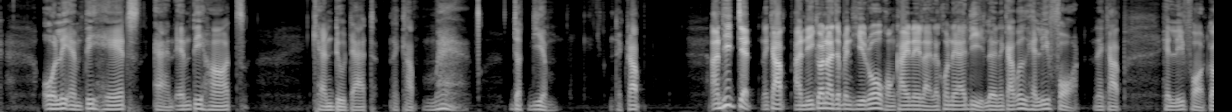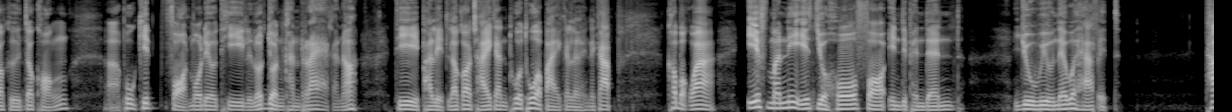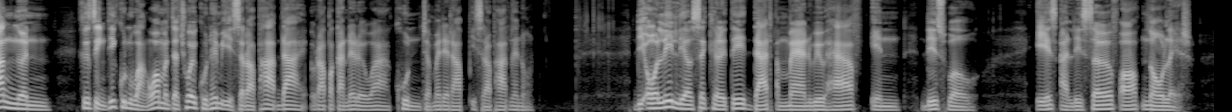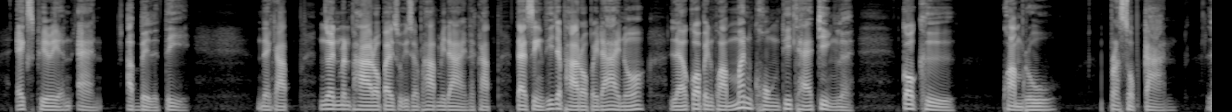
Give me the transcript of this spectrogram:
only empty heads and empty hearts can do that นะครับแม่ยอดเยี่ยมนะครับ อันที่7นะครับอันนี้ก็น่าจะเป็นฮีโร่ของใครในหลายๆคนในอดีตเลยนะครับก็คือเฮนรี่ฟอร์ดนะครับเฮนรี่ฟอร์ดก็คือเจ้าของอผู้คิด Ford Model T หรือรถยนต์คันแรกอะเนาะที่ผลิตแล้วก็ใช้กันทั่ว ๆ ไปกันเลยนะครับ เขาบอกว่า if money is your hope for independence you will never have it ถ้าเงินคือสิ่งที่คุณหวังว่ามันจะช่วยคุณให้มีอิสรภาพได้ รับประกันได้เลยว่า คุณจะไม่ได้รับอิสรภาพแน่นอน The only real security that a man will have in this world is a reserve of knowledge experience and ability นะครับเงินมันพาเราไปสู่อิสรภาพไม่ได้นะครับ แต่สิ่งที่จะพาเราไปได้เนาะแล้วก็เป็นความมั่นคงที่แท้จริงเลย ก็คือความรู้ ประสบการณ์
